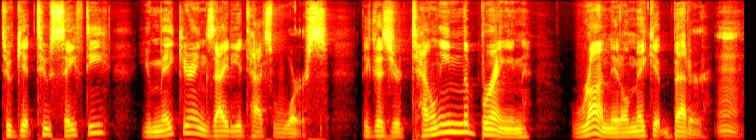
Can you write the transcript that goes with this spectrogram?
to get to safety, you make your anxiety attacks worse because you're telling the brain, run, it'll make it better. Mm.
